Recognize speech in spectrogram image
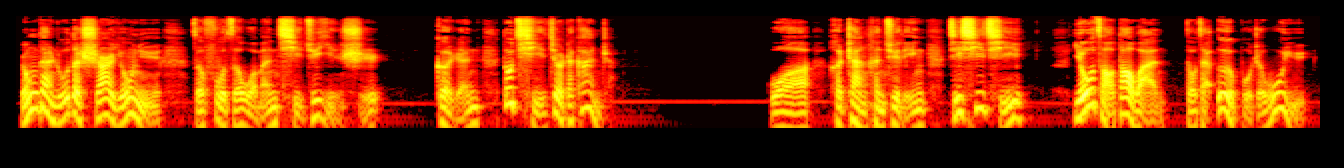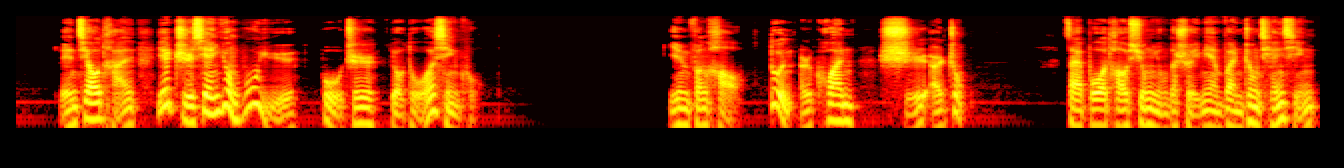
容淡如的十二游女则负责我们起居饮食，个人都起劲儿的干着。我和战恨巨灵及西岐，由早到晚都在恶补着巫语，连交谈也只限用巫语，不知有多辛苦。阴风号钝而宽，实而重，在波涛汹涌的水面稳重前行，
